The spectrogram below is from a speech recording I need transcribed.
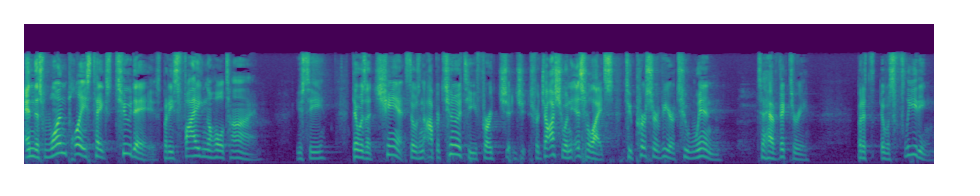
And this one place takes two days, but he's fighting the whole time. you see, there was a chance, there was an opportunity for, for Joshua and Israelites to persevere, to win, to have victory. But it, it was fleeting.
